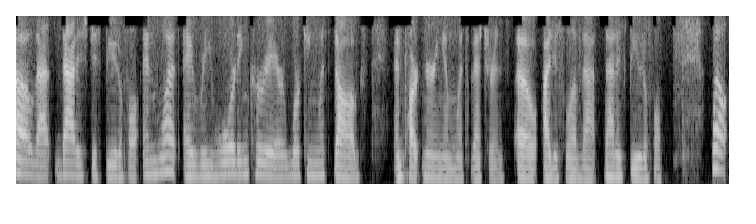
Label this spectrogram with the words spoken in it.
Oh, that that is just beautiful. And what a rewarding career working with dogs and partnering them with veterans. Oh, I just love that. That is beautiful. Well,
